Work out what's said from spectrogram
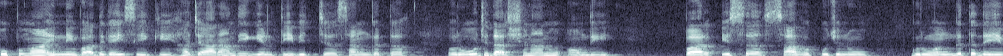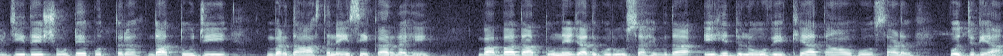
ਉਪਮਾ ਇੰਨੀ ਵੱਧ ਗਈ ਸੀ ਕਿ ਹਜ਼ਾਰਾਂ ਦੀ ਗਿਣਤੀ ਵਿੱਚ ਸੰਗਤ ਰੋਜ਼ ਦਰਸ਼ਨਾਂ ਨੂੰ ਆਉਂਦੀ। ਪਰ ਇਸ ਸਭ ਕੁਝ ਨੂੰ ਗੁਰੂ ਅੰਗਦ ਦੇਵ ਜੀ ਦੇ ਛੋਟੇ ਪੁੱਤਰ ਦਾਤੂ ਜੀ ਬਰਦਾਸ਼ਤ ਨਹੀਂ ਸੀ ਕਰ ਰਹੇ। ਬਾਬਾ ਦਾਤੂ ਨੇ ਜਦ ਗੁਰੂ ਸਾਹਿਬ ਦਾ ਇਹ ਜਲੋ ਵੇਖਿਆ ਤਾਂ ਉਹ ਸੜ ਭੁੱਜ ਗਿਆ।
